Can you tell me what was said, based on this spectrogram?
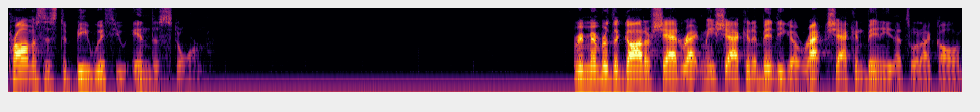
promises to be with you in the storm. Remember the God of Shadrach, Meshach, and Abednego, Rack, Shack, and Benny. That's what I call them.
